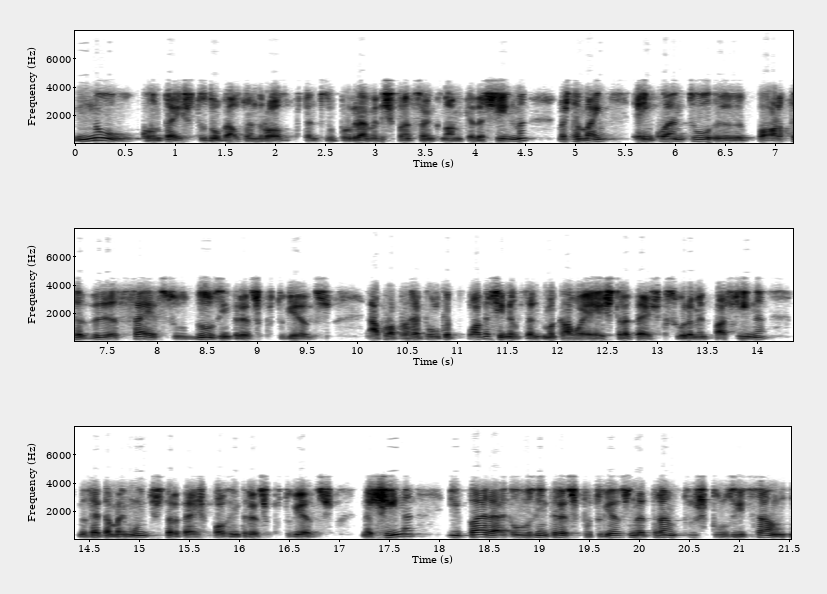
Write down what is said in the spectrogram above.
no contexto do Belt and Road, portanto do Programa de Expansão Económica da China, mas também enquanto eh, porta de acesso dos interesses portugueses à própria República Popular da China. Portanto, Macau é estratégico seguramente para a China, mas é também muito estratégico para os interesses portugueses na China e para os interesses portugueses na transposição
